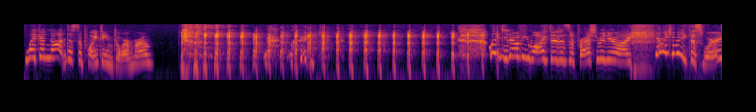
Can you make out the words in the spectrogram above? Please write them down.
like a not disappointing dorm room. like you know, if you walked in as a freshman, you're like, yeah, I can make this work.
